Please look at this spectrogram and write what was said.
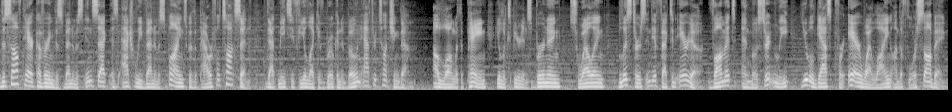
The soft hair covering this venomous insect is actually venomous spines with a powerful toxin that makes you feel like you've broken a bone after touching them. Along with the pain, you'll experience burning, swelling, blisters in the affected area, vomit, and most certainly, you will gasp for air while lying on the floor sobbing.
